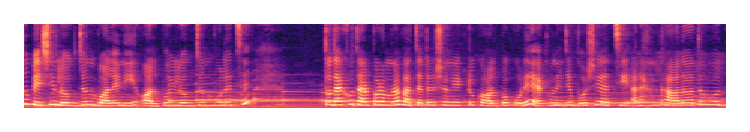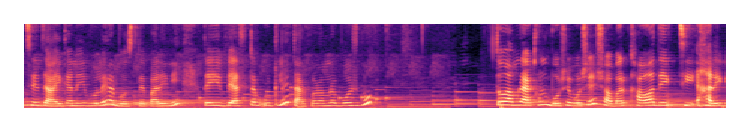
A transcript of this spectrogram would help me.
তো বেশি লোকজন বলেনি, অল্পই লোকজন বলেছে। তো দেখো, তারপর আমরা বাচ্চাটার সঙ্গে একটু গল্প করে এখন এই যে বসে আছি, আর এখন খাওয়া দাওয়া তো হচ্ছে, জায়গা নেই বলে আর বসতে পারিনি। তো এই ব্যাচটা উঠলে তারপর আমরা বসবো। তো আমরা এখন বসে বসে সবার খাওয়া দেখছি। আর এই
